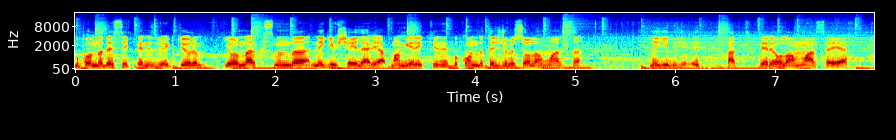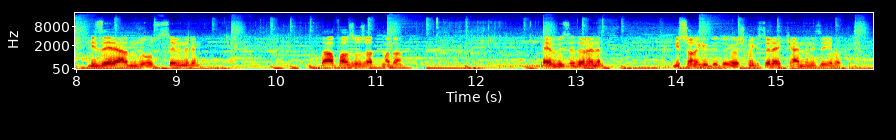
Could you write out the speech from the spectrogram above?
Bu konuda desteklerinizi bekliyorum. Yorumlar kısmında ne gibi şeyler yapmam gerektiğini, bu konuda tecrübesi olan varsa, ne gibi e, taktikleri olan varsa eğer bize yardımcı olursa sevinirim. Daha fazla uzatmadan evimize dönelim. Bir sonraki videoda görüşmek üzere. Kendinize iyi bakın.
